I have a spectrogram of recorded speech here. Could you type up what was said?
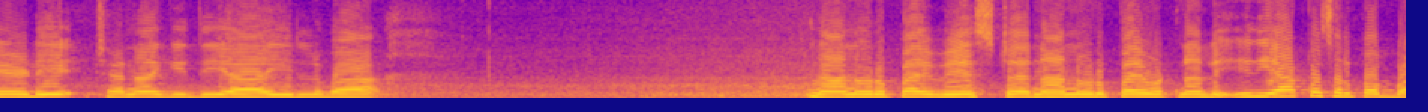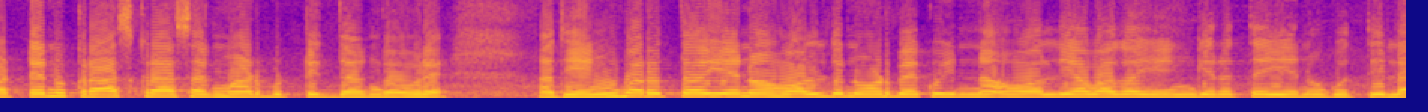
ಹೇಳಿ, ಚೆನ್ನಾಗಿದೆಯಾ ಇಲ್ವಾ? ನಾನ್ನೂರು ರೂಪಾಯಿ ವೇಸ್ಟ್ ನಾನ್ನೂರು ರೂಪಾಯಿ ಒಟ್ಟಿನಲ್ಲಿ ಇದು ಯಾಕೋ ಸ್ವಲ್ಪ ಬಟ್ಟೆನೂ ಕ್ರಾಸ್ ಕ್ರಾಸಾಗಿ ಮಾಡಿಬಿಟ್ಟಿದ್ದಂಗೆ ಅವರೇ. ಅದು ಹೆಂಗೆ ಬರುತ್ತೋ ಏನೋ ಹೊಲ್ದು ನೋಡಬೇಕು, ಇನ್ನು ಹೊಲಿಯೋವಾಗ ಹೆಂಗಿರುತ್ತೆ ಏನೂ ಗೊತ್ತಿಲ್ಲ.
